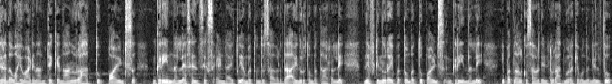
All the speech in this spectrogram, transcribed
ದಿನದ ವಹಿವಾಟಿನ ಅಂತ್ಯಕ್ಕೆ ನಾನ್ನೂರ ಹತ್ತು ಪಾಯಿಂಟ್ಸ್ ಗ್ರೀನ್ನಲ್ಲೇ ಸೆನ್ಸೆಕ್ಸ್ ಎಂಡ್ ಆಯಿತು ಎಂಬತ್ತೊಂದು ಸಾವಿರದ ಐನೂರ ತೊಂಬತ್ತಾರರಲ್ಲಿ. ನಿಫ್ಟಿ ನೂರ ಇಪ್ಪತ್ತೊಂಬತ್ತು ಪಾಯಿಂಟ್ಸ್ ಗ್ರೀನ್ನಲ್ಲಿ ಇಪ್ಪತ್ನಾಲ್ಕು ಸಾವಿರದ ಎಂಟುನೂರ ಹದಿಮೂರಕ್ಕೆ ಬಂದು ನಿಲ್ತು.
